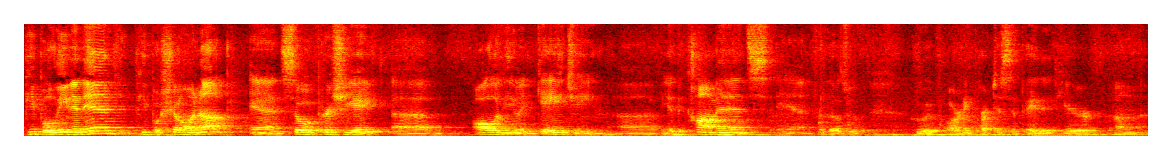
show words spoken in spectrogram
people leaning in, people showing up, and so appreciate um, all of you engaging uh, via the comments and for those who who have already participated here uh,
